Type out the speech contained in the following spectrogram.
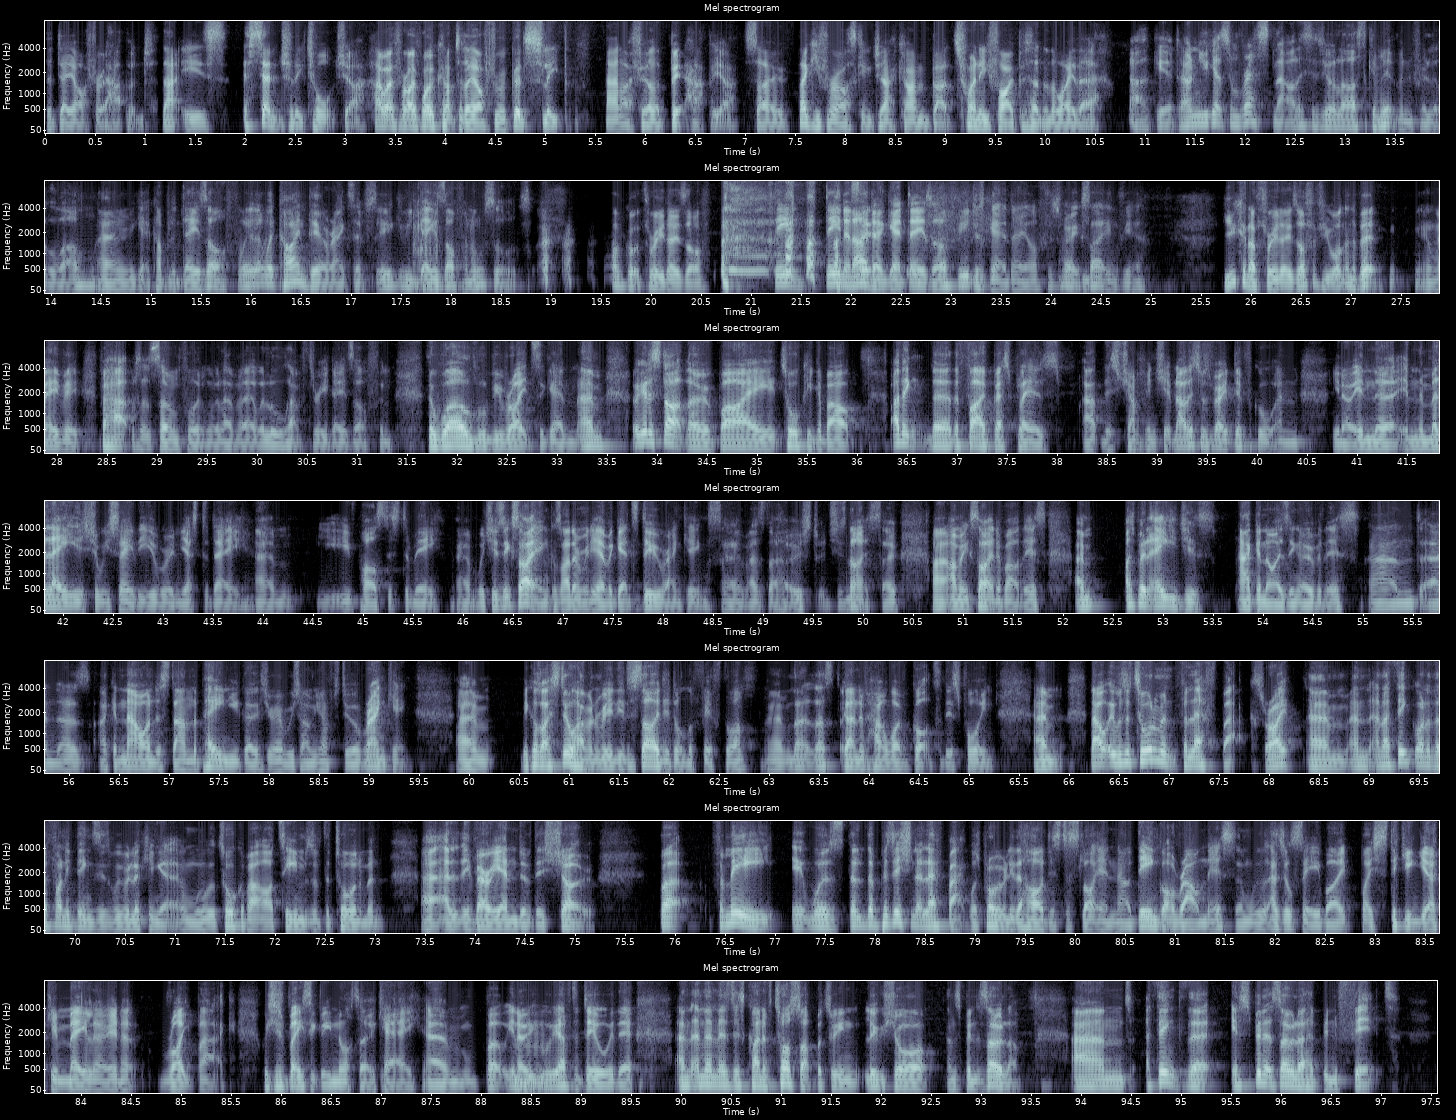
the day after it happened that is essentially torture however i've woken up today after a good sleep and i feel a bit happier so thank you for asking jack i'm about 25% of the way there Ah, good. And you get some rest now. This is your last commitment for a little while, and you get a couple of days off. We're, we're kind here, Ranks FC. We give you days off and all sorts. I've got three days off. Dean, Dean and I don't get days off. You just get a day off. It's very exciting for you. You can have three days off if you want in a bit. Maybe, perhaps at some point we'll have a, we'll all have three days off, and the world will be right again. Um, we're going to start though by talking about I think the the five best players at this championship. Now, this was very difficult, and you know, in the in the malaise, shall we say, that you were in yesterday, um, you, have passed this to me, uh, which is exciting because I don't really ever get to do rankings uh, as the host, which is nice. So uh, I'm excited about this. Um, I spent ages agonizing over this, and and as I can now understand the pain you go through every time you have to do a ranking. Um, because I still haven't really decided on the fifth one. Um, that, that's kind of how I've got to this point. Um, now it was a tournament for left backs, right? Um, and and I think one of the funny things is we were looking at, and we will talk about our teams of the tournament uh, at the very end of this show. But for me, it was the, the position at left back was probably the hardest to slot in. Now Dean got around this, and we, as you'll see by by sticking Joakim Mæhle in at right back, which is basically not okay. Um, but you know mm. we have to deal with it. And and then there's this kind of toss up between Luke Shaw and Spinazzola. And I think that if Spinazzola had been fit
